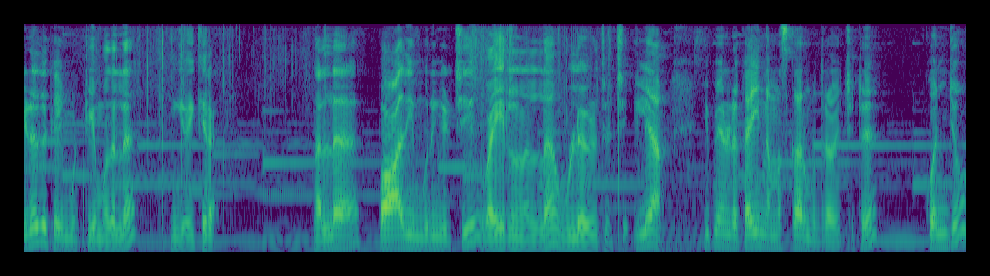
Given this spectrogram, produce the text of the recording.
இடது கை முட்டியை முதல்ல இங்கே வைக்கிறேன். நல்ல பாதி முருங்கிடுச்சு வயிறில் நல்லா உள்ளே இழுத்துடுச்சு. இல்லையா? இப்போ என்னோடய கை நமஸ்கார முத்ரா வச்சுட்டு கொஞ்சம்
